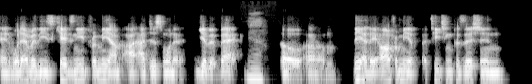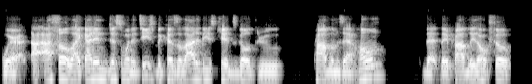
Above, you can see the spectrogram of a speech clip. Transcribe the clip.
and whatever these kids need from me, I'm, I, I just want to give it back. Yeah. So um, yeah, they offered me a, a teaching position where I, I felt like I didn't just want to teach because a lot of these kids go through problems at home that they probably don't feel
